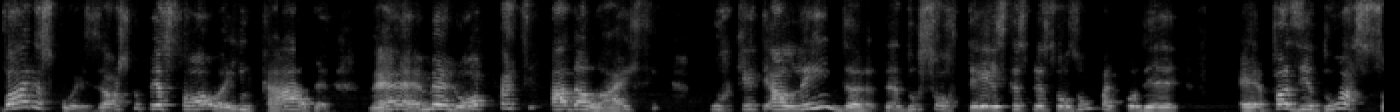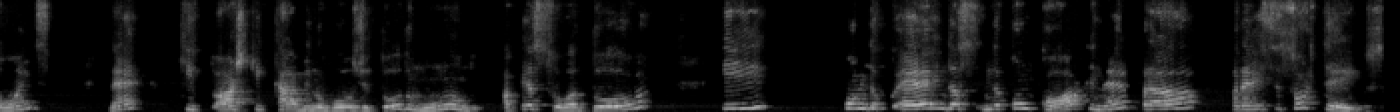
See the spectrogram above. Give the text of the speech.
várias coisas. Eu acho que o pessoal aí em casa, né, é melhor participar da live, porque além da, da, dos sorteios que as pessoas vão poder é, fazer doações, né, que acho que cabe no bolso de todo mundo, a pessoa doa e ainda, é, ainda, ainda concorre né, para para esses sorteios.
